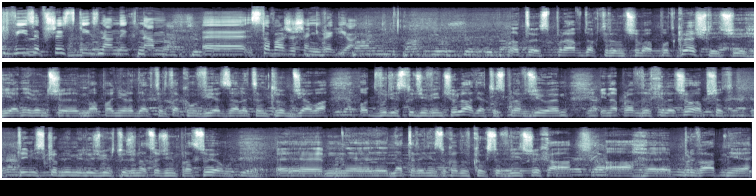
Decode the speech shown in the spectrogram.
krwi ze wszystkich znanych nam e, stowarzyszeń w regionie. No to jest prawda, którą trzeba podkreślić i ja nie wiem, czy ma pani redaktor taką wiedzę, ale ten klub działa od 29 lat. Ja to sprawdziłem i naprawdę chylę czoła przed tymi skromnymi ludźmi, którzy na co dzień pracują e, e, na terenie zakładów koksowniczych, a, a e, prywatnie,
